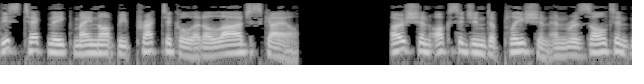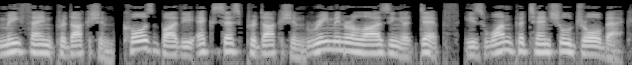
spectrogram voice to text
this technique may not be practical at a large scale. Ocean oxygen depletion and resultant methane production caused by the excess production remineralizing at depth is one potential drawback.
